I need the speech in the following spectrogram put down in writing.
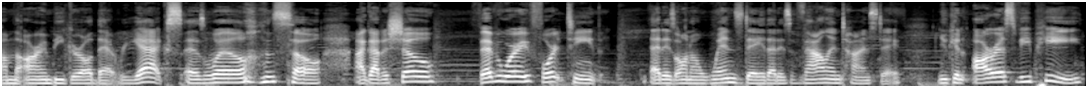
I'm the R&B girl that reacts as well. so, I got a show February 14th that is on a Wednesday. That is Valentine's Day. You can RSVP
